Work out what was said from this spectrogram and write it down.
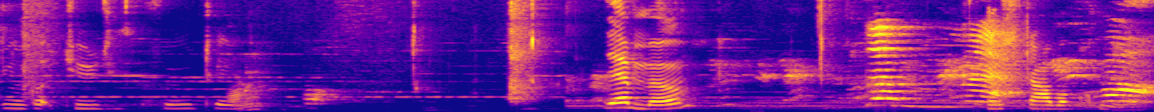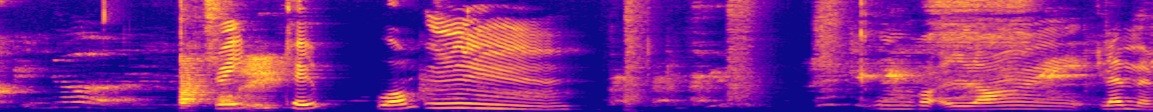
you got too fruity. Honey? Lemon and sour cream. That's Three, Ollie. two. Mmm. Mm, got a lime, lemon.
